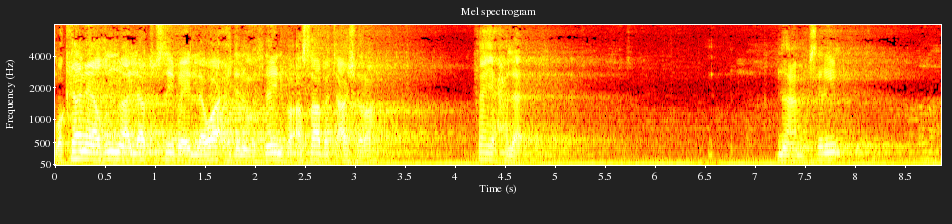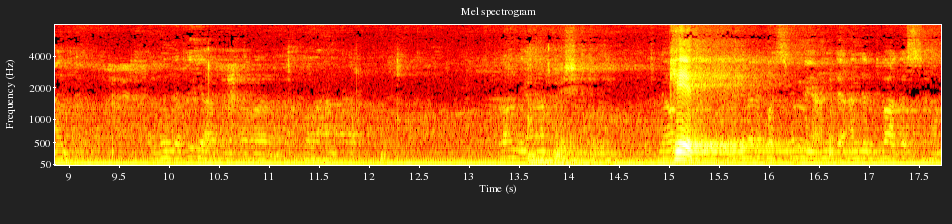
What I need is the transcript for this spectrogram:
وكان يظن أن لا تصيب إلا واحدا أو اثنين فأصابت عشرة فهي حلال. نعم سليم. كيف؟ عند عند اطلاق السهم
